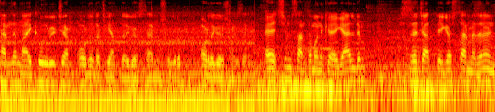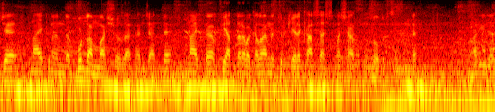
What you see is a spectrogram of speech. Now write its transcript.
Hem de Nike'a uğrayacağım. Orada da fiyatları göstermiş olurum. Orada görüşmek üzere. Evet şimdi Santa Monica'ya geldim. Size caddeyi göstermeden önce Nike'ın önünde. Buradan başlıyor zaten cadde. Nike'da fiyatlara bakalım. Hem de Türkiye ile karşılaştırma şansınız olur sizin de. Hadi gidelim.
